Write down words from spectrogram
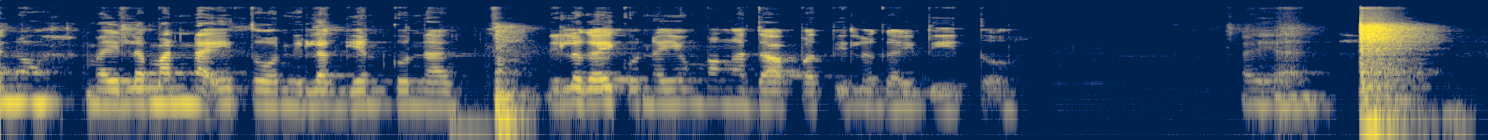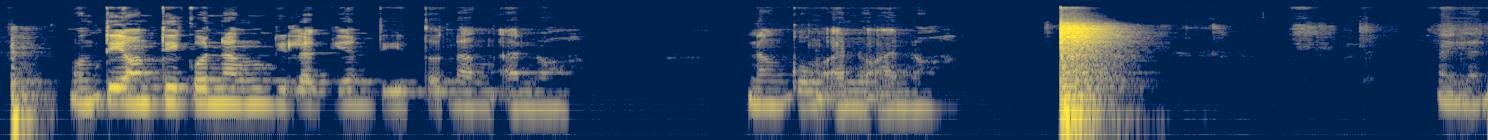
ano, may laman na ito. Nilagyan ko na, nilagay ko na yung mga dapat ilagay dito. Ayan. Unti-unti ko nang nilagyan dito ng ano, ng kung ano-ano. Ayan.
